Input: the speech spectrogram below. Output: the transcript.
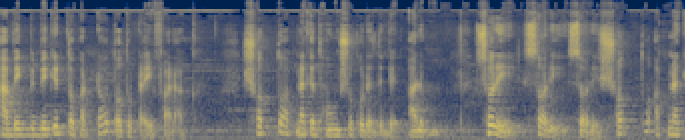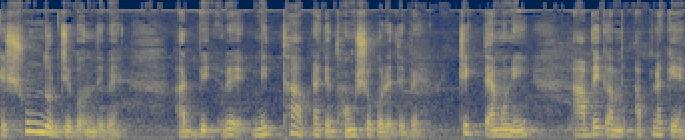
আবেগ বিবেকের তফাতটাও ততটাই ফারাক। সত্য আপনাকে ধ্বংস করে দেবে। আর সরি সরি সরি, সত্য আপনাকে সুন্দর জীবন দেবে। আর মিথ্যা আপনাকে ধ্বংস করে দেবে। ঠিক তেমনই আবেগ আপনাকে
